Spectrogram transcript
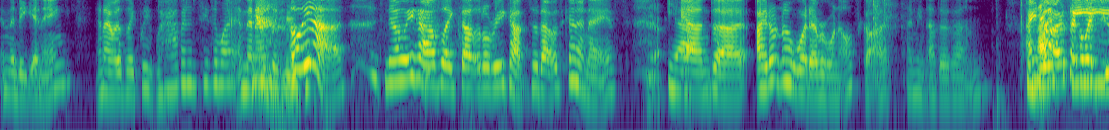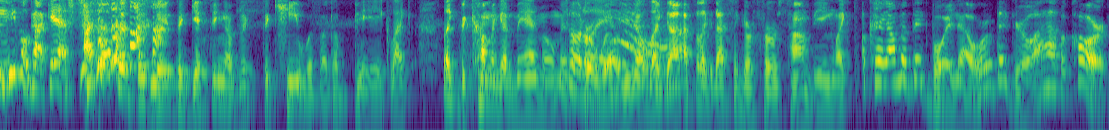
in the beginning And I was like, wait, what happened in season one? And then I was like, oh yeah, now we have like that little recap. So that was kind of nice. Yeah. And uh, I don't know what everyone else got. I mean, other than I know. It's like, only two people got gifts. I thought that the, the, the gifting of the, the key was like a big like like becoming a man moment Totally. for Will. You know, like I feel like that's like your first time being like, okay, I'm a big boy now or a big girl. I have a car.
